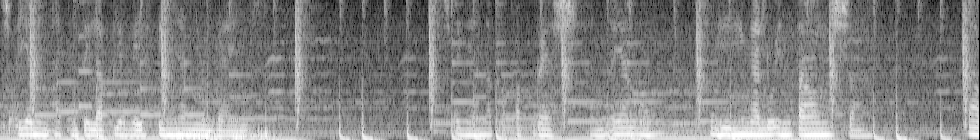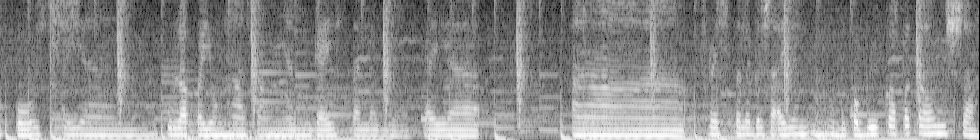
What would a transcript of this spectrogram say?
So, ayan yung ating tilapia guys, tingnan nyo guys. So, ayan, napaka-fresh. Ayan, ayan o, naghihingalo in town siya. Tapos, ayan, pula pa yung hasang niyan guys talaga. Kaya, ah fresh talaga siya. Ayan, oh, buka-buka pa taon siya.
